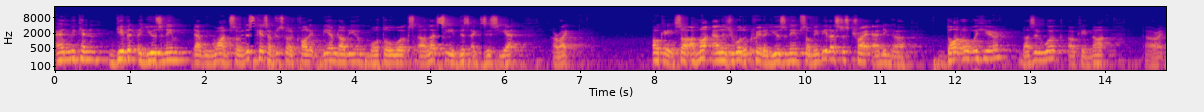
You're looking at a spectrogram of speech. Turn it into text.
and we can give it a username that we want. So in this case, I'm just going to call it BMW Motorworks. Uh, let's see if this exists yet. All right. Okay, so I'm not eligible to create a username, so maybe let's just try adding a dot over here. Does it work? Okay, not. All right.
